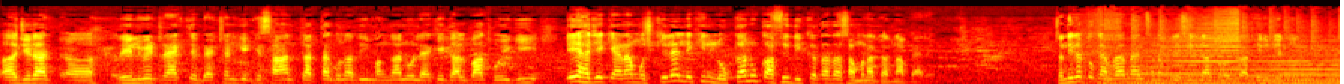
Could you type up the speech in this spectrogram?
ਅ, ਜਿਹੜਾ ਅ, ਰੇਲਵੇ ਟਰੈਕ ਤੇ ਬੈਠਣਗੇ ਕਿਸਾਨ ਕਦ ਤੱਕ ਉਹਨਾਂ ਦੀ ਮੰਗਾਂ ਨੂੰ ਲੈ ਕੇ ਗੱਲਬਾਤ ਹੋਏਗੀ ਇਹ ਹਜੇ ਕਹਿਣਾ ਮੁਸ਼ਕਿਲ ਹੈ ਲੇਕਿਨ ਲੋਕਾਂ ਨੂੰ ਕਾਫੀ ਦਿੱਕਤਾਂ ਦਾ ਸਾਹਮਣਾ ਕਰਨਾ ਪੈ ਰਿਹਾ ਚੰਡੀਗੜ੍ਹ ਤੋਂ ਕੈਮਰਾਮੈਨ ਸਨਪ੍ਰੀਤ ਸਿੰਘ ਨਾਲ ਪ੍ਰੋਗਰਾਮ ਦੀ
